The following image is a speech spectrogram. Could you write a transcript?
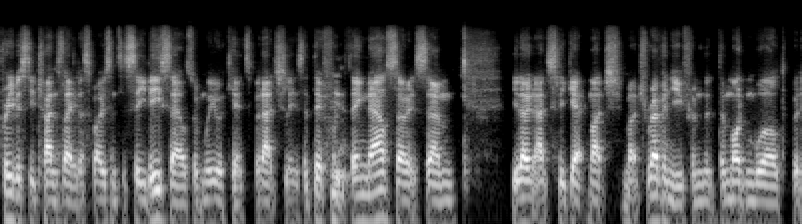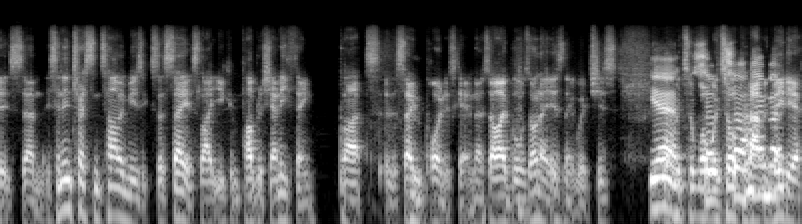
previously translated, I suppose, into CD sales when we were kids. But actually, it's a different yeah. thing now. So it's um, you don't actually get much much revenue from the, the modern world. But it's um, it's an interesting time in music. So say it's like you can publish anything, but at the same mm. point, it's getting those eyeballs on it, isn't it? Which is yeah, what we're, what so, we're talking so about in media.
